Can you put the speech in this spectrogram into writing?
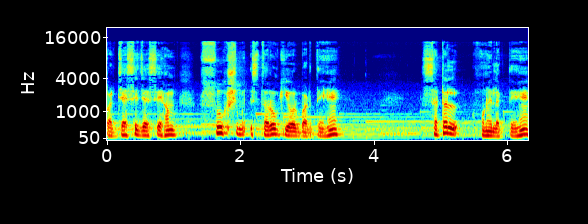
पर जैसे जैसे हम सूक्ष्म स्तरों की ओर बढ़ते हैं सटल होने लगते हैं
